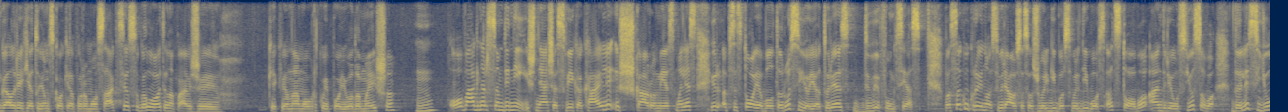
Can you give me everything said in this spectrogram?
gal reikėtų jums kokią paramos akciją sugalvoti, na pavyzdžiui, kiekvienam aurkui po juodą maišą. Mm. O Wagner samdiniai išnešę sveiką kailį iš karo mėsmalės ir apsistoję Baltarusijoje turės dvi funkcijas. Pasak Ukrainos vyriausiosios žvalgybos valdybos atstovo Andrijaus Jusovo, dalis jų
